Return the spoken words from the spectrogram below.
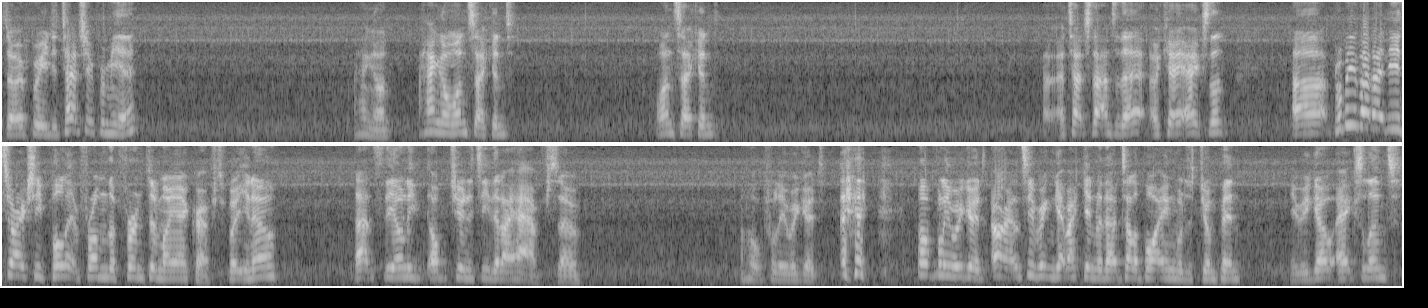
So if we detach it from here. Hang on. Hang on one second. One second. Uh, attach that onto there. Okay, excellent. Uh, probably a bad idea to actually pull it from the front of my aircraft, but you know, that's the only opportunity that I have, so hopefully we're good. hopefully we're good. Alright, let's see if we can get back in without teleporting. We'll just jump in. Here we go. Excellent.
